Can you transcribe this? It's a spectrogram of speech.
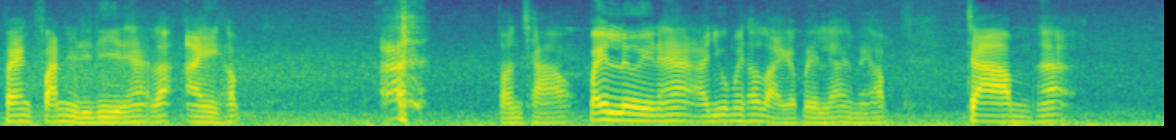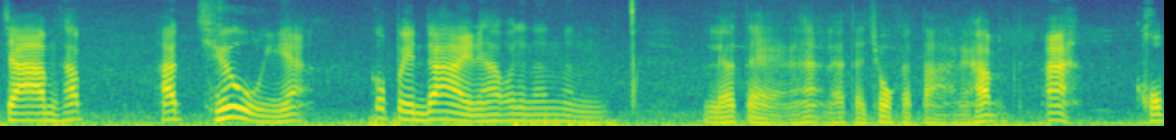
แปรงฟันอยู่ดีๆนะฮะแล้วไอครับ ตอนเช้าไปเลยนะฮะอายุไม่เท่าไหร่ก็เป็นแล้วเห็นไหมครับ จามฮะจามครับฮัตชิวอย่างเงี้ย ก็เป็นได้นะครับ เพราะฉะนั้นมันแล้วแต่นะฮะแล้วแต่โชคชะตานะครับอะครบ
